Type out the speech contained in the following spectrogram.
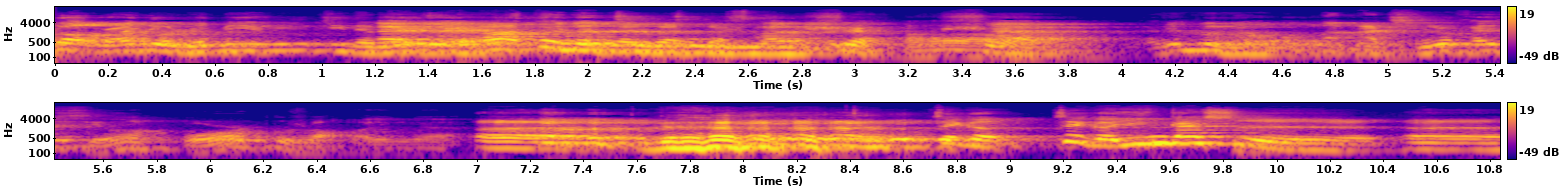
要不然就人民纪念哎对碑。啊对对对对对是是那其实还行，活儿不少应该。呃，这个这个应该是呃，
